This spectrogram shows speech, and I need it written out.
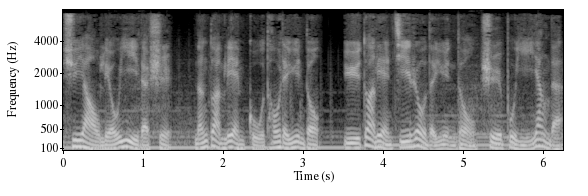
需要留意的是，能锻炼骨头的运动与锻炼肌肉的运动是不一样的。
